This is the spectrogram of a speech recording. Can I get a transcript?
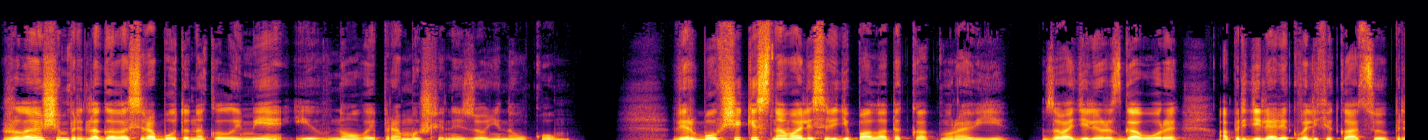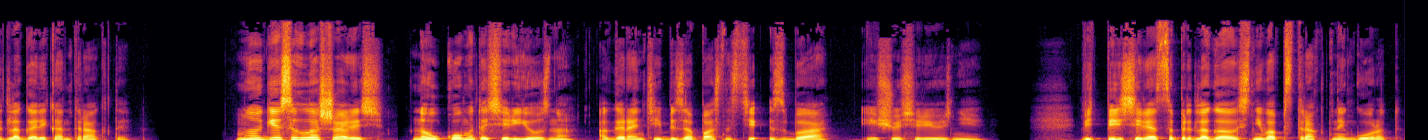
Желающим предлагалась работа на Колыме и в новой промышленной зоне науком. Вербовщики сновали среди палаток, как муравьи. Заводили разговоры, определяли квалификацию, предлагали контракты. Многие соглашались. Науком это серьезно, а гарантии безопасности СБА еще серьезнее. Ведь переселяться предлагалось не в абстрактный город,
